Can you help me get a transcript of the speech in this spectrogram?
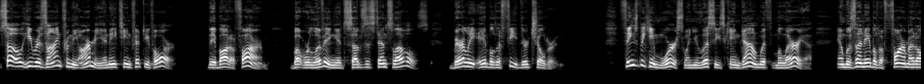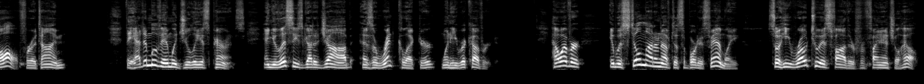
So he resigned from the army in 1854. They bought a farm, but were living at subsistence levels, barely able to feed their children. Things became worse when Ulysses came down with malaria and was unable to farm at all for a time. They had to move in with Julia's parents, and Ulysses got a job as a rent collector when he recovered. However, it was still not enough to support his family, so he wrote to his father for financial help.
